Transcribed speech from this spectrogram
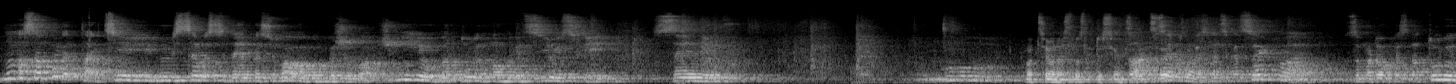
Ну, насамперед так, ці місцевості, де я працював або проживав. Чернігів, Бартурин, Новгород, Сіверський, Сенів. Ну, Оце у нас Воскресенська так, це церква, Воскресенська церква, замальовка з натури.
